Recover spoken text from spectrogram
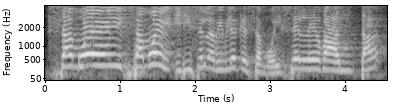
Samuel, Samuel. Y dice la Biblia que Samuel se levanta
